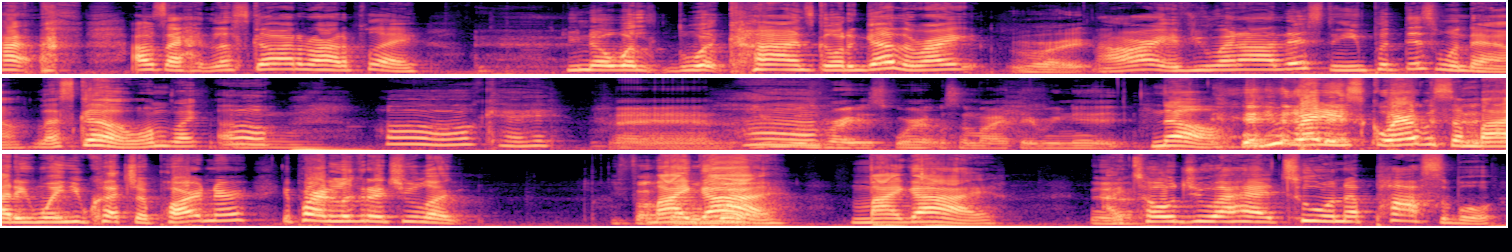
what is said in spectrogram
I I was like, "Let's go." I don't know how to play. You know what what kinds go together, right? right. All right. If you run out of this, then you put this one down. Let's go. I'm like, oh, Mm. oh, okay. Man, you was ready to square it with somebody if they reneged. No, you ready to square with somebody when you cut your partner? Your partner looking at you like, You my up a guy, my guy. I told you I had two in a possible.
